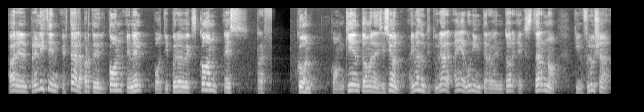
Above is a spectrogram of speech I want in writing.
Ahora, en el prelisting está la parte del con en el Potipruebex con es ref. Con. ¿Con quién toma la decisión? ¿Hay más de un titular? ¿Hay algún interventor externo que influya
